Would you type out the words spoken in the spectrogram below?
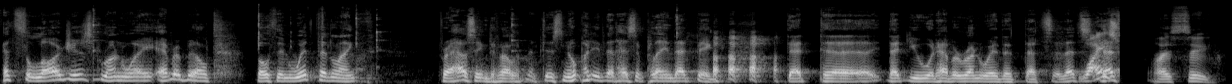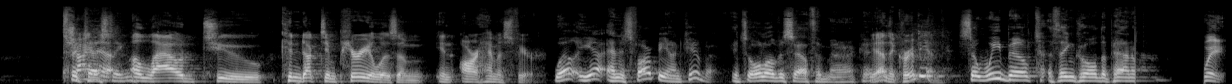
that's the largest runway ever built, both in width and length, for housing development. There's nobody that has a plane that big that uh, that you would have a runway that that's that's Why that's I see. For China testing. allowed to conduct imperialism in our hemisphere? Well, yeah, and it's far beyond Cuba. It's all over South America. Yeah, in the Caribbean. So we built a thing called the Panama. Wait,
